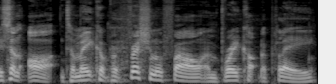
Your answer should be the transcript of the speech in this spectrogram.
It's an art to make a professional foul and break up the play.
